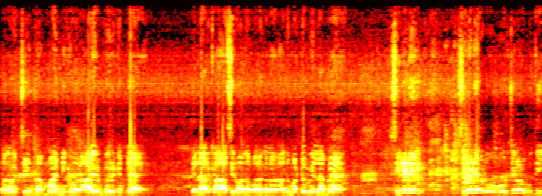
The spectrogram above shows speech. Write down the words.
வர வச்சு இந்த அம்மா இன்றைக்கி ஒரு ஆயிரம் பேருக்கிட்ட எல்லாருக்கும் ஆசீர்வாதம் வழங்கினாங்க. அது மட்டும் இல்லாமல் சிறுடி சிறுடியோட ஒரிஜினல் உதி.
